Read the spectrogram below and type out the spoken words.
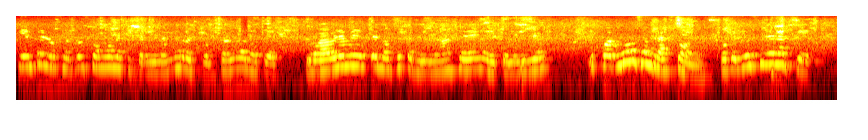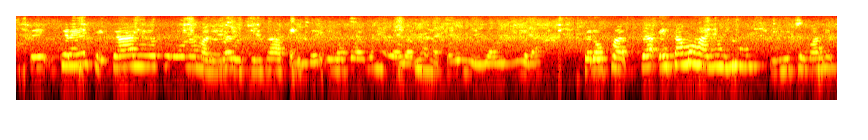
siempre nosotros somos los que terminamos reforzando lo que probablemente no se terminó de hacer en el colegio y por muchas razones, porque yo soy de que creen que cada niño tiene una manera distinta de aprender y no podemos modelarnos a todos de igual manera, pero estamos años luz y mucho más de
